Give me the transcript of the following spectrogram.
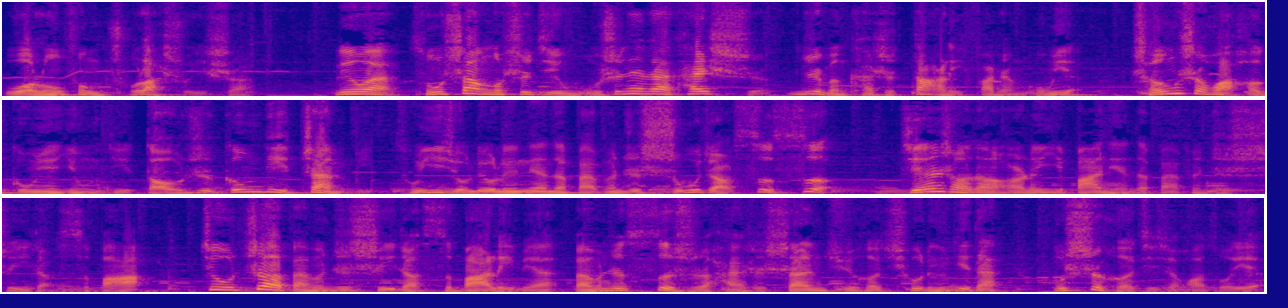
卧龙凤雏了，属于是。另外，从上个世纪五十年代开始，日本开始大力发展工业，城市化和工业用地导致耕地占比从一九六零年的百分之十五点四四减少到二零一八年的百分之十一点四八。就这百分之十一点四八里面，百分之四十还是山区和丘陵地带，不适合机械化作业。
